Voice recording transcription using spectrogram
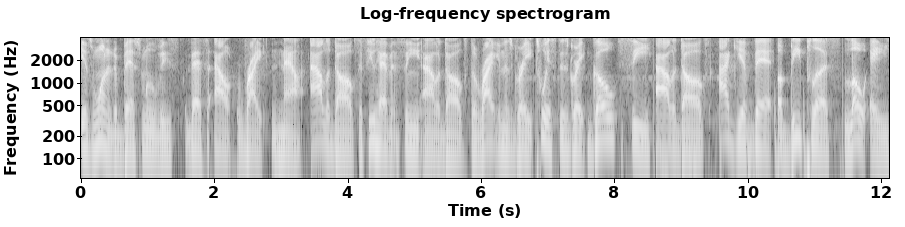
is one of the best movies that's out right now. Isle of Dogs, if you haven't seen Isle of Dogs, the writing is great, twist is great. Go see Isle of Dogs. I give that a B plus, low A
